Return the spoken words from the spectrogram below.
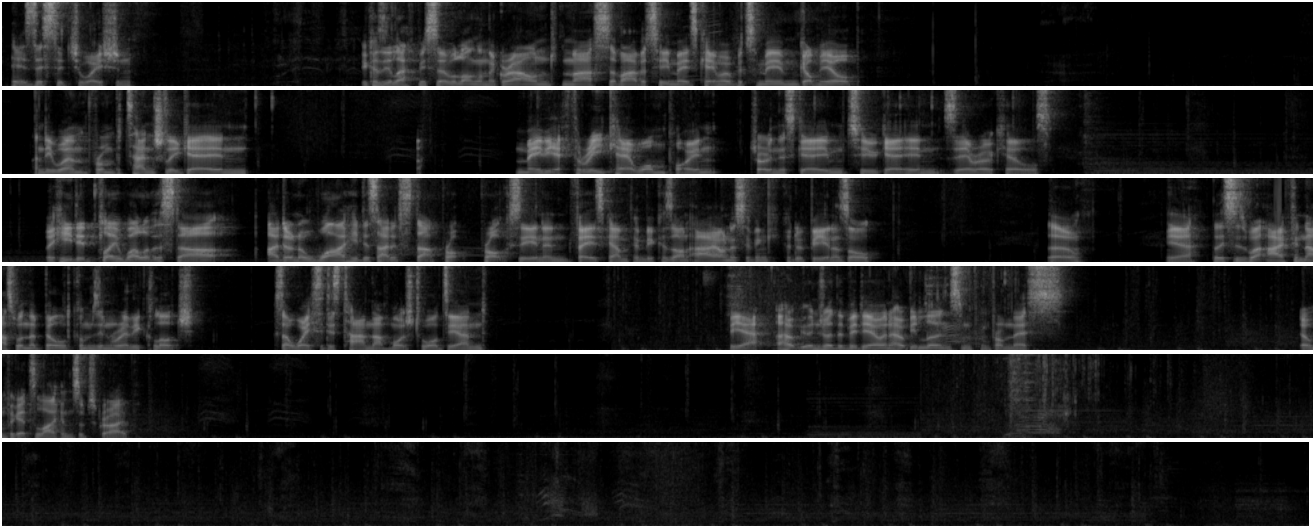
here's this situation. Because he left me so long on the ground, my Survivor teammates came over to me and got me up. And he went from potentially getting maybe a 3k at one point during this game to getting zero kills. But he did play well at the start. I don't know why he decided to start pro proxying and face camping because I honestly think he could have beaten us all. So, yeah, this is where I think that's when the build comes in really clutch because I wasted his time that much towards the end. But yeah, I hope you enjoyed the video and I hope you learned something from this. Don't forget to like and subscribe.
